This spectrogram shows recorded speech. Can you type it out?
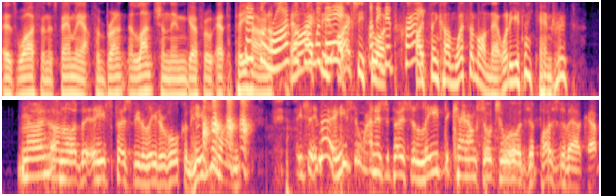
his wife and his family out for brunch, lunch and then go for out to Piha. That's all right. What's wrong actually, with that? I actually thought, I think that's great. I think I'm with him on that. What do you think, Andrew? No, I'm not. He's supposed to be the leader of Auckland. He's the one. He's, no, he's the one who's supposed to lead the council towards a positive outcome.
